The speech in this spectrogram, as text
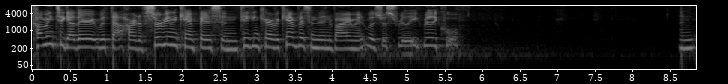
coming together with that heart of serving the campus and taking care of a campus and the environment was just really, really cool. And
